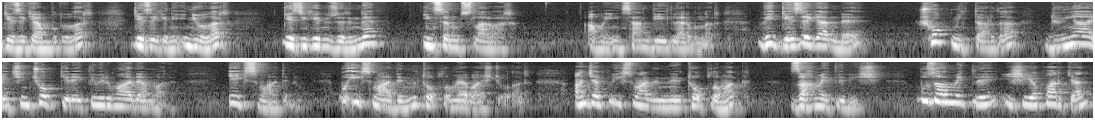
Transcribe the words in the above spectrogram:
gezegen buluyorlar. Gezegene iniyorlar. Gezegen üzerinde insanımsılar var. Ama insan değiller bunlar. Ve gezegende çok miktarda dünya için çok gerekli bir maden var. X madeni. Bu X madenini toplamaya başlıyorlar. Ancak bu X madenini toplamak zahmetli bir iş. Bu zahmetli işi yaparken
